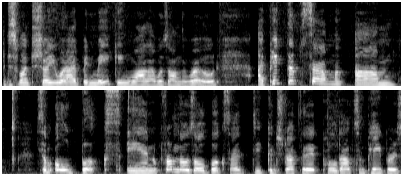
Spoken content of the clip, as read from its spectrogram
I just wanted to show you what I've been making while I was on the road. I picked up some um, some old books. And from those old books I deconstructed it pulled out some papers.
